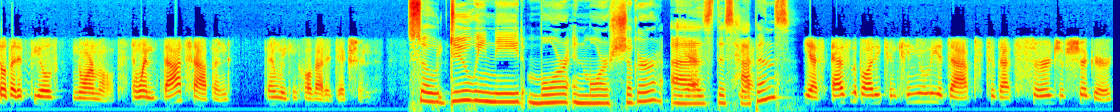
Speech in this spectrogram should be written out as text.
so that it feels normal. And when that's happened, then we can call that addiction. So, do we need more and more sugar as Yes. this happens? Yes, as the body continually adapts to that surge of sugar,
